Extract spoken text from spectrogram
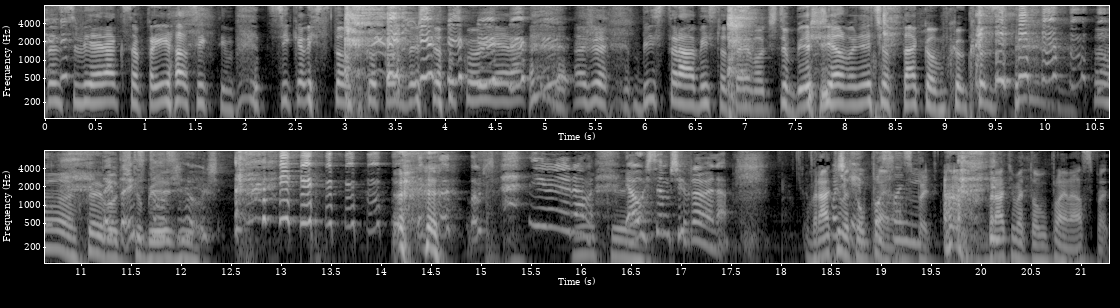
ten svierak sa prihlási k tým cyklistom kokos bež toho kuriéra a že bystrá mysl, to je voč tu beží, alebo niečo v takom kokos. Oh, to je voč tu beží. nedáme. Okay. Já už jsem připravena. Vrátime Počkej, to úplne poslední. naspäť. Vrátime to úplne naspäť.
